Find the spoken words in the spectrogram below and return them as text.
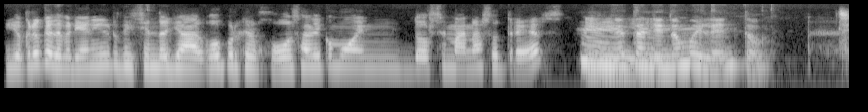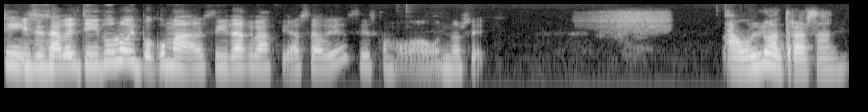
Yo creo que deberían ir diciendo ya algo porque el juego sale como en dos semanas o tres y, Mm, Están yendo muy lento. Sí, y se sabe el título y poco más y da gracias, ¿sabes? Y es como, no sé. aún lo atrasan.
